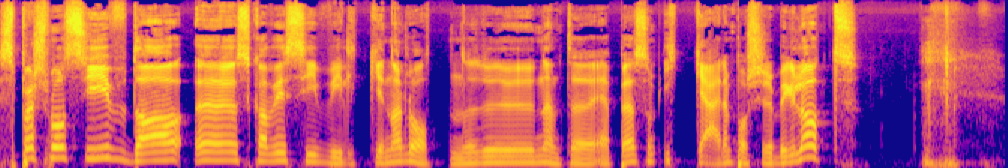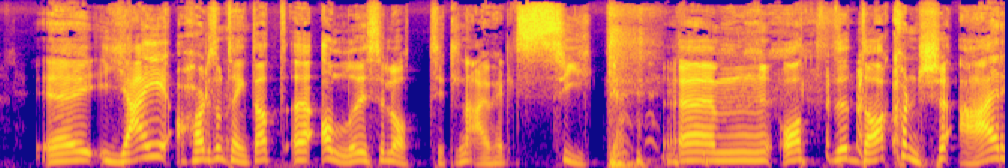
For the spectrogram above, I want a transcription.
Spørsmål syv. Da uh, skal vi si hvilken av låtene du nevnte, EP, som ikke er en Porsche-byggelåt. Uh, jeg har liksom tenkt at uh, alle disse låttitlene er jo helt syke. Um, og at det da kanskje er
